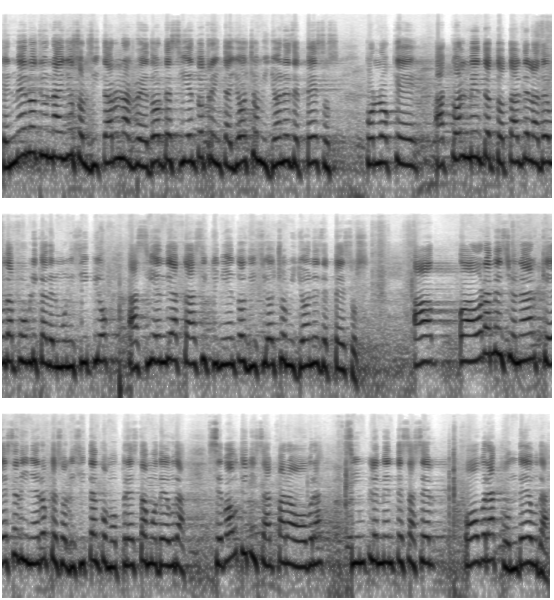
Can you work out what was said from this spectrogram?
En menos de un año solicitaron alrededor de 138 millones de pesos, por lo que actualmente el total de la deuda pública del municipio asciende a casi 518 millones de pesos. Ahora mencionar que ese dinero que solicitan como préstamo deuda se va a utilizar para obra, simplemente es hacer obra con deuda,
